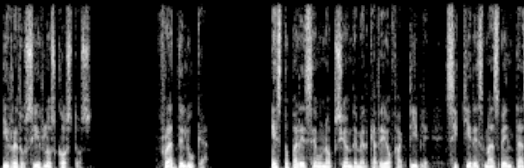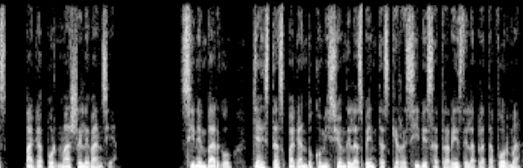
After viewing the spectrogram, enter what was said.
y reducir los costos. Fred de Luca. Esto parece una opción de mercadeo factible, si quieres más ventas, paga por más relevancia. Sin embargo, ya estás pagando comisión de las ventas que recibes a través de la plataforma,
